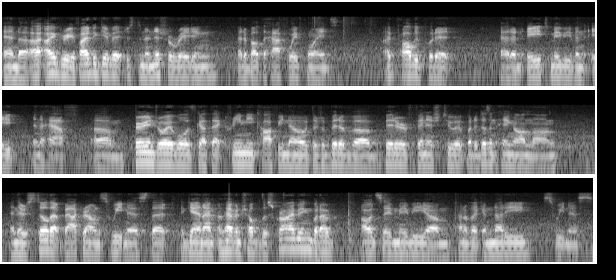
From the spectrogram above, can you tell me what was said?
and uh, I, I agree. If I had to give it just an initial rating at about the halfway point, I'd probably put it at an eight, maybe even eight and a half. Um, very enjoyable. It's got that creamy coffee note. There's a bit of a bitter finish to it, but it doesn't hang on long. And there's still that background sweetness that, again, I'm, I'm having trouble describing, but I would, I would say maybe um, kind of like a nutty sweetness.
